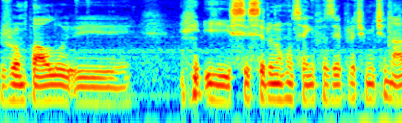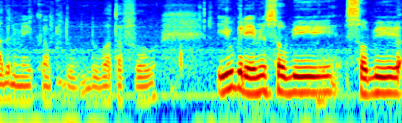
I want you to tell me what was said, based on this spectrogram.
O João Paulo e, e Cícero não conseguem fazer praticamente nada no meio campo do, do Botafogo. E o Grêmio soube, soube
